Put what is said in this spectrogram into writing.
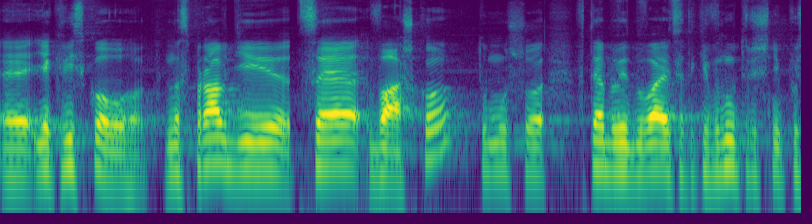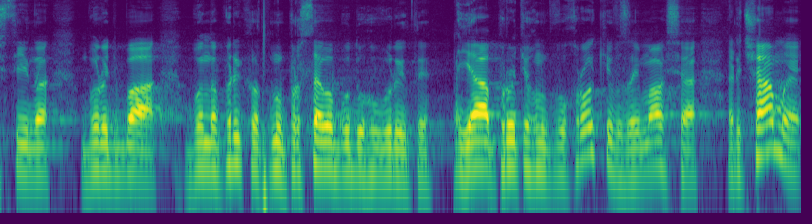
е, як військового. Насправді це важко, тому що в тебе відбувається такі внутрішні постійна боротьба. Бо, наприклад, ну про себе буду говорити. Я протягом двох років займався речами,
